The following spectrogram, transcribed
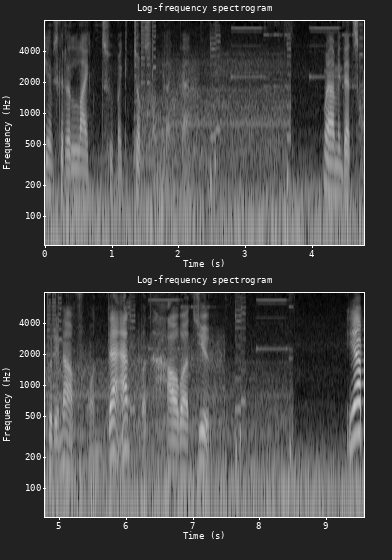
Game's gonna like to make jokes on me like that. Well, I mean that's good enough on that, but how about you? Yep.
